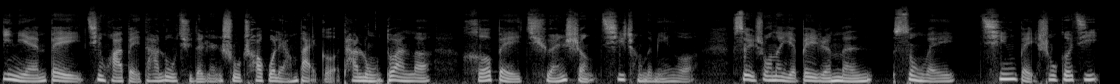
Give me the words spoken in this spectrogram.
一年被清华北大录取的人数超过两百个，它垄断了河北全省七成的名额，所以说呢，也被人们送为“清北收割机”。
